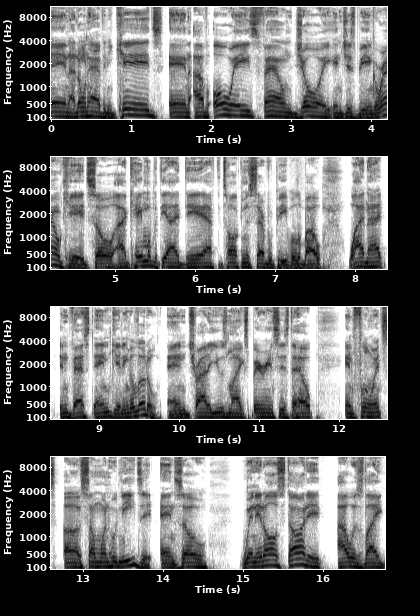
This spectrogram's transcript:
and I don't have any kids, and I've always found joy in just being around kids. So I came up with the idea after talking to several people about why not invest in getting a little and try to use my experiences to help influence uh, someone who needs it. And so when it all started, I was like,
